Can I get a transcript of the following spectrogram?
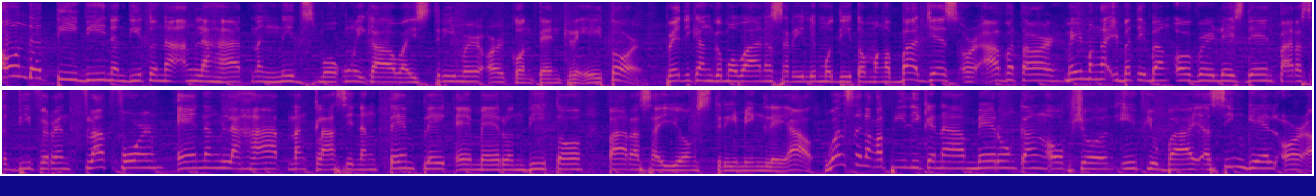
Own.tv, nandito na ang lahat ng needs mo kung ikaw ay streamer or content creator. Pwede kang gumawa ng sarili mo dito mga badges or avatar. May mga iba't ibang overlays din para sa different platform and ang lahat ng klase ng template eh meron dito para sa iyong streaming layout. Once na nakapili ka na, meron kang option if you buy a single or a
